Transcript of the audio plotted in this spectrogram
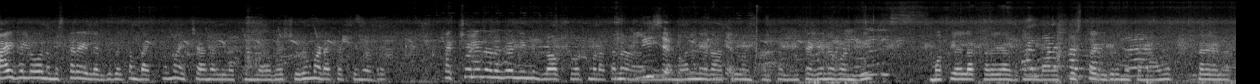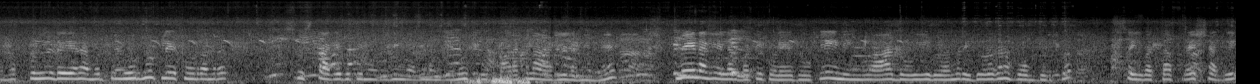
ಹಾಯ್ ಹಲೋ ನಮಸ್ಕಾರ ಎಲ್ಲರಿಗೂ. Welcome back to my channel ಇವತ್ತು ಬ್ಲಾಗ ಶುರು ಮಾಡಕತ್ತೀನಿ ನೋಡ್ರಿ. ಆ್ಯಕ್ಚುಲಿ ನನಗೆ ನಿನ್ನ ಬ್ಲಾಗ್ ಶೂಟ್ ಮಾಡಕ್ಕನ ಮೊನ್ನೆ ರಾತ್ರಿ ಒಂದು ಸ್ವಲ್ಪ ಲೇಟಾಗೇನೆ ಬಂದ್ವಿ. ಮಕ್ಕಳೆಲ್ಲ ಕರೆ ಆಗ್ಕೊಂಡು ಭಾಳ ಸುಸ್ತಾಗಿದ್ರು ಮತ್ತು ನಾವು ಕರೆ ಹೇಳ್ಬೇಕಂದ್ರೆ ಫುಲ್ ಡೇ ಮತ್ತು ಮೂರು ಮೂರು ಪ್ಲೇಸ್ ನೋಡಿದ್ರೆ ಸುಸ್ತಾಗಿಬಿಟ್ಟು ನೋಡ್ರಿ. ಹೀಗಾಗಿ ನಮಗೇನು ಶೂಟ್ ಮಾಡೋಕ್ಕನ ಆಗಲಿಲ್ಲ ನಿನ್ನೆ. ಮೇಯ್ನಾಗಿ ಎಲ್ಲ ಬಟ್ಟೆ ತೊಳೆಯೋದು ಕ್ಲೀನಿಂಗು ಅದು ಇದು ಅಂದ್ರೆ ಇದ್ರೊಳಗನ ಹೋಗ್ಬಿಡ್ತು. ಸೊ ಇವತ್ತು ಫ್ರೆಶ್ ಆಗಿ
